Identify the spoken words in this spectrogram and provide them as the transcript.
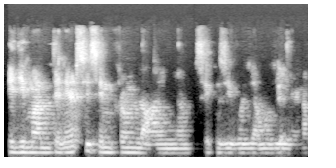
e di, mantenersi sempre online, se così vogliamo dire, no?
